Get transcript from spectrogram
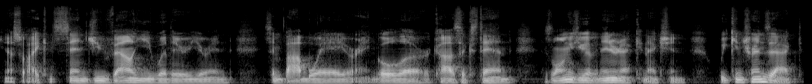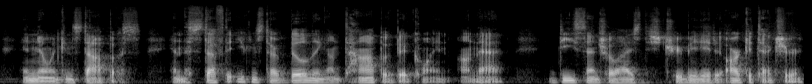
You know, so I can send you value whether you're in Zimbabwe or Angola or Kazakhstan. As long as you have an internet connection, we can transact and no one can stop us. And the stuff that you can start building on top of Bitcoin on that decentralized distributed architecture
